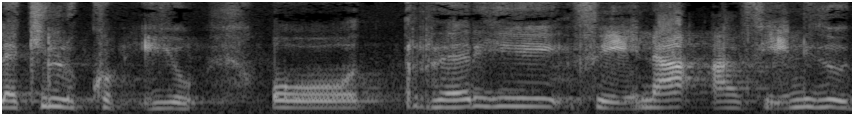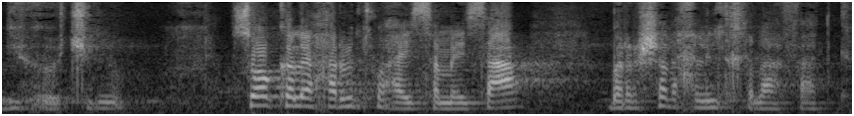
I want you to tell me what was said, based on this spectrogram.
Laakiin la kobciyo oo reerihii fiicnaa aan fiicnidoodii xoojino. Soo kale xaruntu waxay samaysaa barashada xalinta khilaafaadka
